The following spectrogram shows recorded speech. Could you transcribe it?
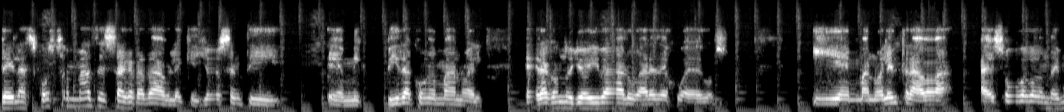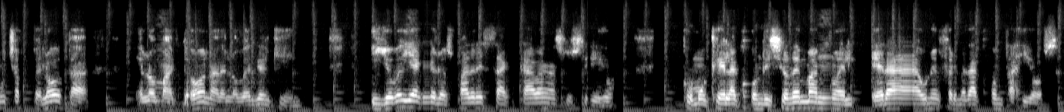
De las cosas más desagradables que yo sentí en mi vida con Emanuel era cuando yo iba a lugares de juegos y Emanuel entraba a esos juegos donde hay muchas pelotas, en los McDonald's, en los Burger King, y yo veía que los padres sacaban a sus hijos como que la condición de Emanuel era una enfermedad contagiosa.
